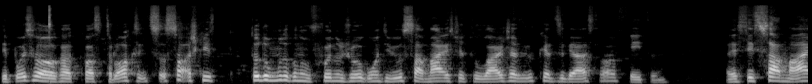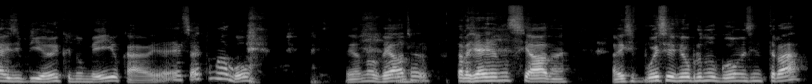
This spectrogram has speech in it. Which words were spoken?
depois com as trocas, só, só, acho que todo mundo, quando foi no jogo ontem, viu o Samares titular, já viu que a desgraça estava feita, né? Esse Samares e Bianchi no meio, cara, é, você vai tomar gol. É a novela, tra tragédia anunciada, né? Aí depois você vê o Bruno Gomes entrar,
